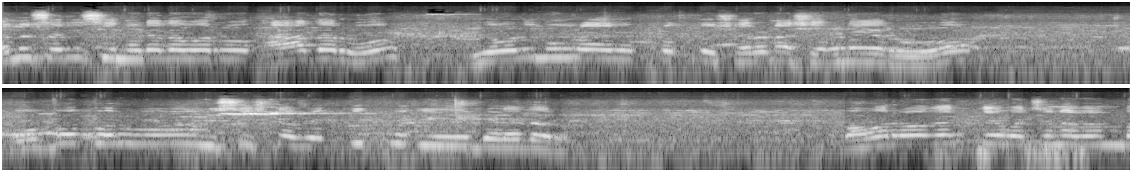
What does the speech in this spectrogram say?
ಅನುಸರಿಸಿ ನಡೆದವರು ಆದರೂ ಏಳುನೂರ ಎಪ್ಪತ್ತು ಶರಣ ಶರಣೆಯರು. ಒಬ್ಬೊಬ್ಬರು ವಿಶಿಷ್ಟ ವ್ಯಕ್ತಿತ್ವದಲ್ಲಿ ಬೆಳೆದರು. ಭವರೋಗಕ್ಕೆ ವಚನವೆಂಬ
